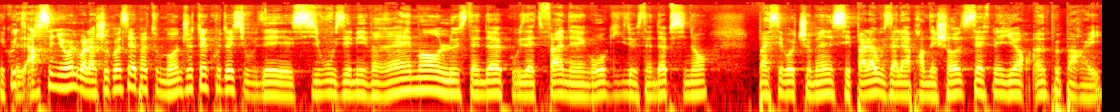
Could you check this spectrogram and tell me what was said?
Écoute. Arsenio voilà, je ne conseille pas tout le monde. Jetez un coup d'œil si, vous aimez- si vous aimez vraiment le stand-up, que vous êtes fan et un gros geek de stand-up. Sinon, passez votre chemin. C'est pas là où vous allez apprendre des choses. Safe Meilleur, un peu pareil.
